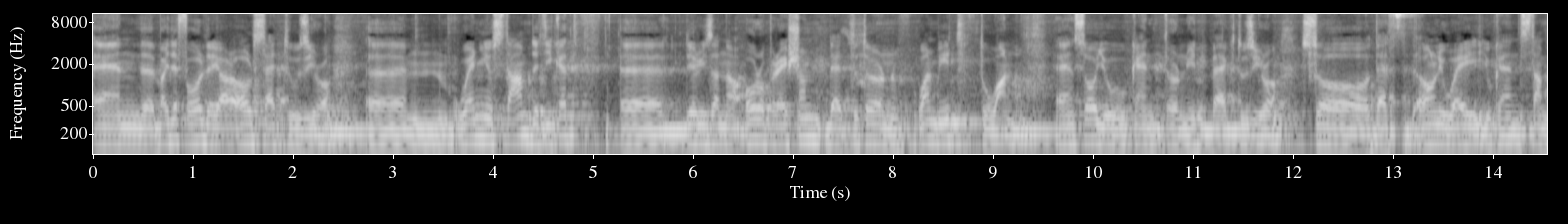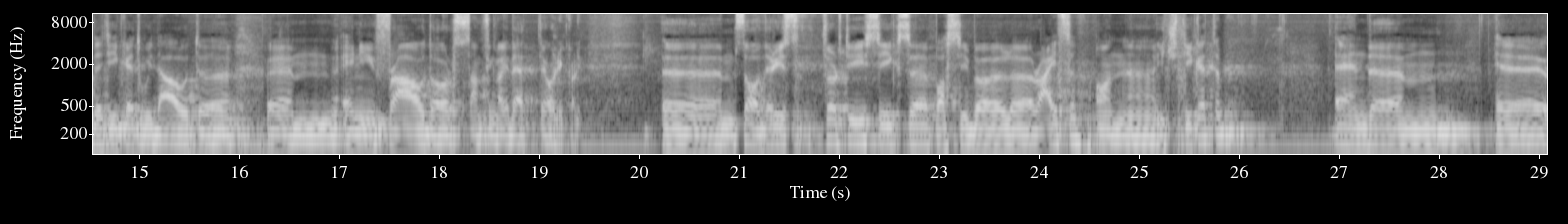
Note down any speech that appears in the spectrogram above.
and uh, by default they are all set to zero. Um, when you stamp the ticket, uh, there is an OR operation that turn one bit to one, and so you can turn it back to zero. So that's the only way you can stamp the ticket without uh, um, any fraud or something like that theoretically. Um, so there is 36 uh, possible uh, rights on uh, each ticket and um, uh,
